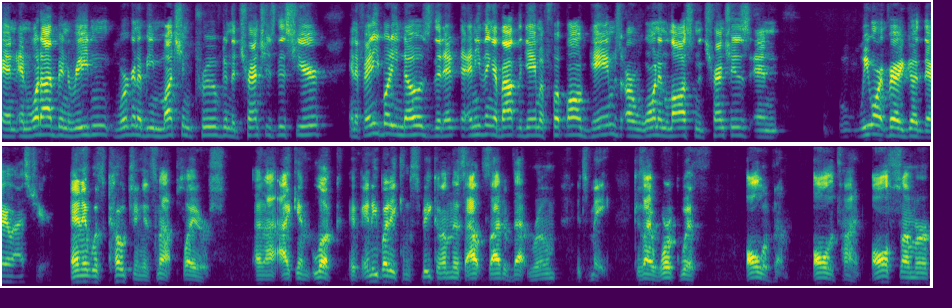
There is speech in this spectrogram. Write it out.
and and what I've been reading, we're going to be much improved in the trenches this year. And if anybody knows that anything about the game of football, games are won and lost in the trenches, and we weren't very good there last year. And it was coaching, it's not players. And I, I can look, if anybody can speak on this outside of that room, it's me because I work with all of them all the time, all summer.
